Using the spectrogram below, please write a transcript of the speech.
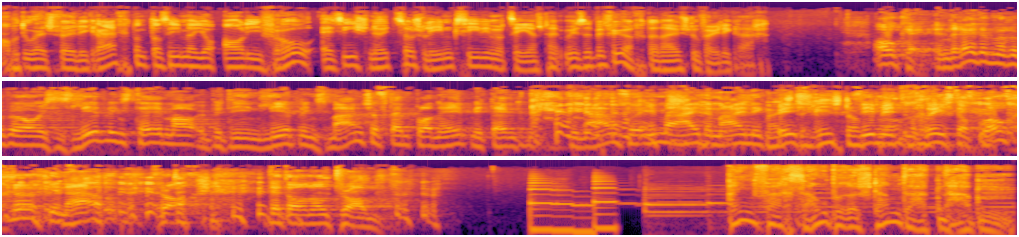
Aber du hast völlig recht und da sind wir ja alle froh. Es ist nicht so schlimm gewesen, wie wir zuerst müssen befürchten. Da hast du völlig recht. Okay, dann reden wir über unser Lieblingsthema, über deinen Lieblingsmensch auf dem Planet, mit dem du genauso immer einer Meinung bist wie mit dem Christoph Blocher, genau, der Donald Trump. Einfach saubere Stammdaten haben.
